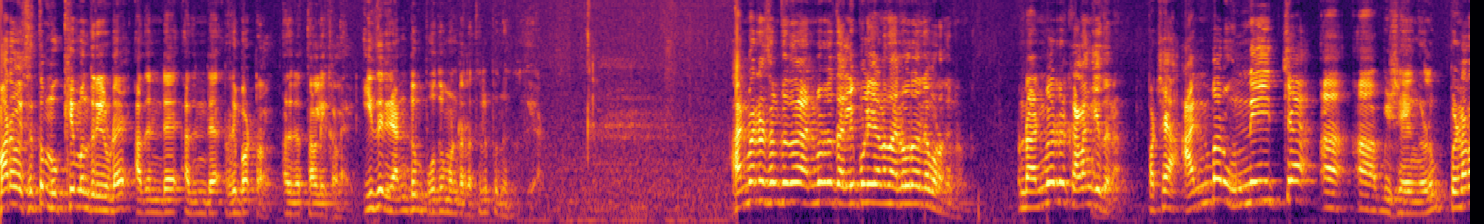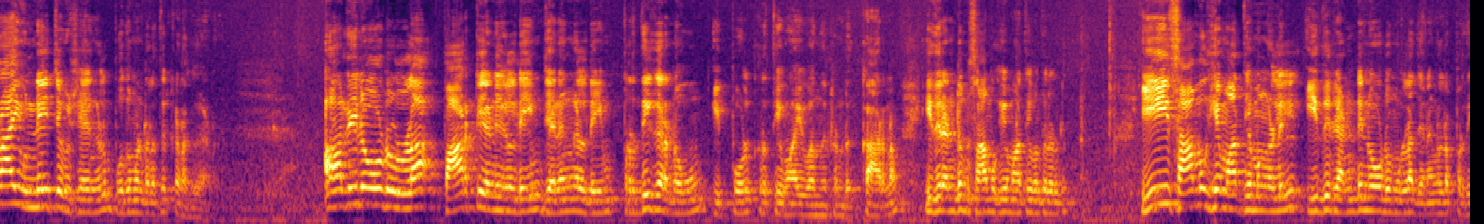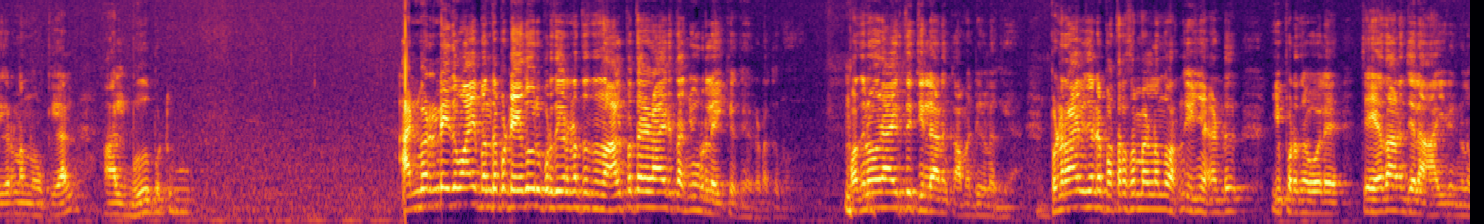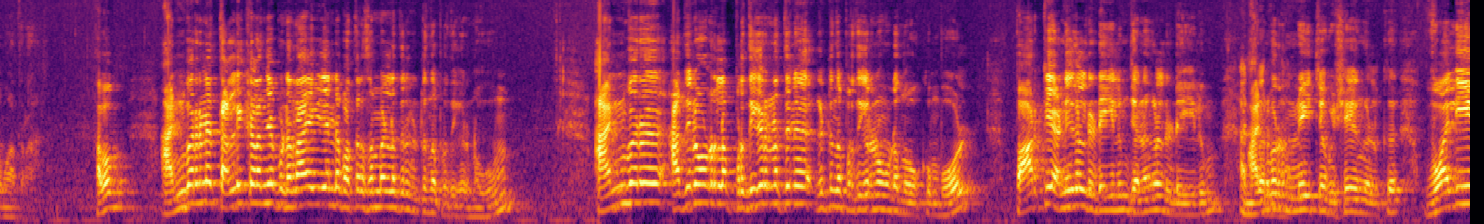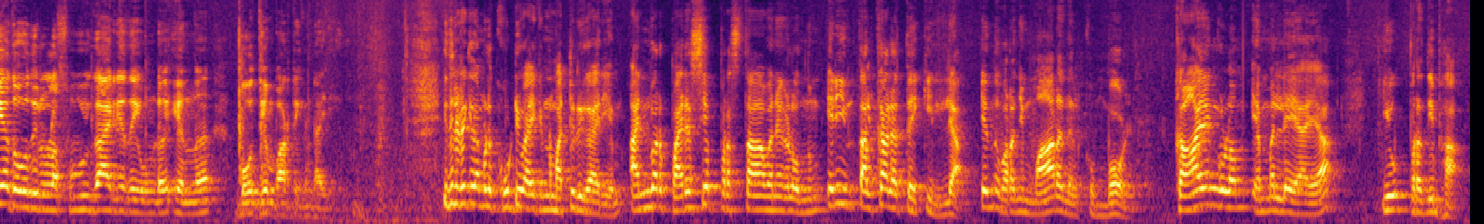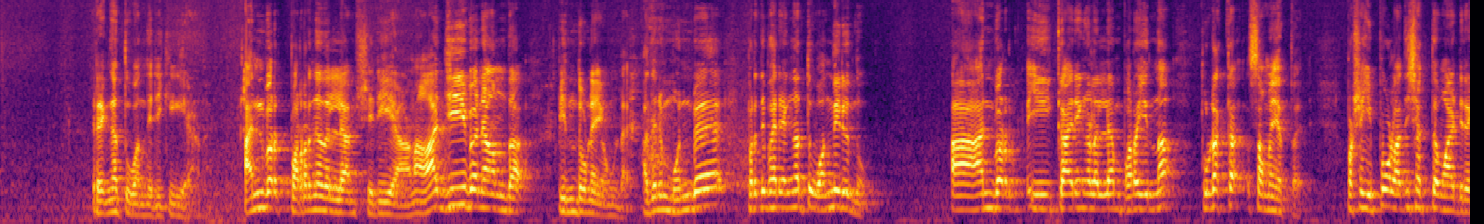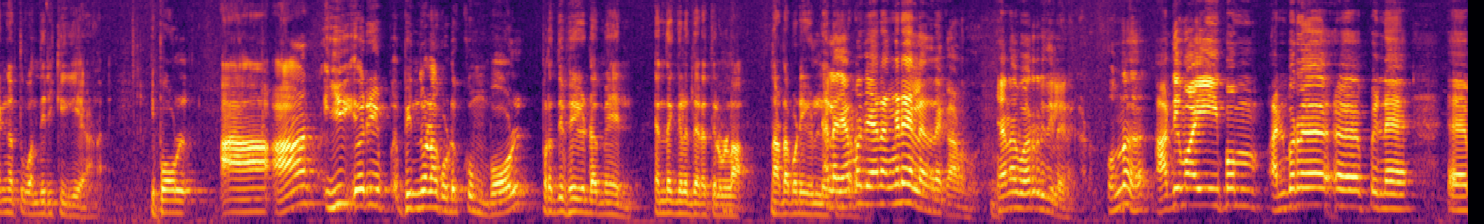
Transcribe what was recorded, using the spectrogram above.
മറുവശത്ത് മുഖ്യമന്ത്രിയുടെ അതിന്റെ അതിന്റെ റിബട്ടൽ അതിന്റെ തള്ളിക്കളയൽ. ഇത് രണ്ടും പൊതുമണ്ഡലത്തിൽ ഇപ്പോൾ നിൽക്കുകയാണ്. അൻവറിനെ സംബന്ധിച്ച് അൻവർ തല്ലിപ്പൊളിയാണെന്ന് അൻവർ തന്നെ പറഞ്ഞിട്ടുണ്ട്. അൻവർ കളങ്കിതനാണ്. പക്ഷേ അൻവർ ഉന്നയിച്ച വിഷയങ്ങളും പിണറായി ഉന്നയിച്ച വിഷയങ്ങളും പൊതുമണ്ഡലത്തിൽ കിടക്കുകയാണ്. അതിനോടുള്ള പാർട്ടി അണികളുടെയും ജനങ്ങളുടെയും പ്രതികരണവും ഇപ്പോൾ കൃത്യമായി വന്നിട്ടുണ്ട്. കാരണം ഇത് രണ്ടും സാമൂഹ്യ മാധ്യമത്തിലുണ്ട്. ഈ സാമൂഹ്യ മാധ്യമങ്ങളിൽ ഇത് രണ്ടിനോടുമുള്ള ജനങ്ങളുടെ പ്രതികരണം നോക്കിയാൽ അത്ഭുതപ്പെട്ടു പോകും. അൻവറിന്റെ ഇതുമായി ബന്ധപ്പെട്ട ഏതോ ഒരു പ്രതികരണത്തിൽ നിന്ന് നാൽപ്പത്തേഴായിരത്തി അഞ്ഞൂറ് ലൈക്കൊക്കെ കിടക്കുന്നത് പതിനോരായിരത്തി ചില്ലാണ് കമന്റുകളൊക്കെയാണ് പിണറായി വിജയന്റെ പത്രസമ്മേളനം എന്ന് പറഞ്ഞു കഴിഞ്ഞാണ്ട് ഈ പറഞ്ഞ പോലെ ഏതാനും ചില ആയിരങ്ങൾ മാത്രമാണ്. അപ്പം അൻവറിനെ തള്ളിക്കളഞ്ഞ പിണറായി വിജയന്റെ പത്രസമ്മേളനത്തിന് കിട്ടുന്ന പ്രതികരണവും അൻവർ അതിനോടുള്ള പ്രതികരണത്തിന് കിട്ടുന്ന പ്രതികരണവും കൂടെ നോക്കുമ്പോൾ പാർട്ടി അണികളുടെ ഇടയിലും ജനങ്ങളുടെ ഇടയിലും അൻവർ അൻവർ ഉന്നയിച്ച വിഷയങ്ങൾക്ക് വലിയ തോതിലുള്ള സ്വീകാര്യതയുണ്ട് എന്ന് ബോധ്യം പാർട്ടിക്ക് ഉണ്ടായിരിക്കുന്നു. ഇതിനിടയ്ക്ക് നമ്മൾ കൂട്ടി വായിക്കുന്ന മറ്റൊരു കാര്യം അൻവർ പരസ്യ പ്രസ്താവനകളൊന്നും ഇനിയും തൽക്കാലത്തേക്കില്ല എന്ന് പറഞ്ഞ് മാറി നിൽക്കുമ്പോൾ കായംകുളം എം എൽ എ ആയ യു പ്രതിഭ രംഗത്ത് വന്നിരിക്കുകയാണ്. അൻവർ പറഞ്ഞതെല്ലാം ശരിയാണ്. ആജീവനാന്ത പിന്തുണയുണ്ട്. അതിനു മുൻപേ പ്രതിഭ രംഗത്ത് വന്നിരുന്നു. അൻവർ ഈ കാര്യങ്ങളെല്ലാം പറയുന്ന തുടക്ക സമയത്ത്. പക്ഷേ ഇപ്പോൾ അതിശക്തമായിട്ട് രംഗത്ത് വന്നിരിക്കുകയാണ്. ഇപ്പോൾ ആ ഈ ഒരു പിന്തുണ കൊടുക്കുമ്പോൾ പ്രതിഭയുടെ മേൽ എന്തെങ്കിലും തരത്തിലുള്ള അല്ല ഞാൻ ഞാൻ അങ്ങനെയല്ല അതിനെ കാണുന്നത്. ഞാൻ വേറൊരു രീതിയിലാണ് രീതിയിൽ അതിനെ കാണുന്നു ഒന്ന് ആദ്യമായി ഇപ്പം അൻവർ പിന്നെ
